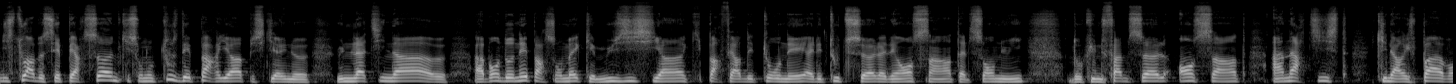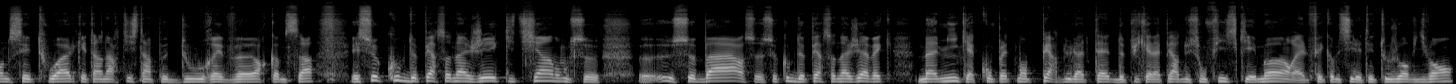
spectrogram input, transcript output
L'histoire de ces personnes qui sont donc tous des parias, puisqu'il y a une, une latina euh, abandonnée par son mec qui musicien, qui part faire des tournées. Elle est toute seule, elle est enceinte, elle s'ennuie. Donc une femme seule, enceinte, un artiste qui n'arrive pas à vendre ses toiles, qui est un artiste un peu doux, rêveur, comme ça. Et ce couple de personnes âgées qui tient donc ce, euh, ce bar, ce, ce couple de personnes âgées avec mamie qui a complètement perdu la tête depuis qu'elle a perdu son fils qui est mort. Elle fait comme s'il était toujours vivant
